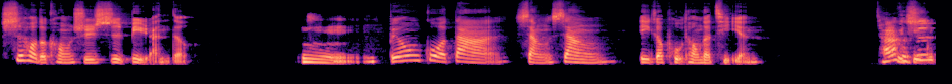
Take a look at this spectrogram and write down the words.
事后的空虚是必然的。嗯，不用过大想象一个普通的体验。啊，可是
